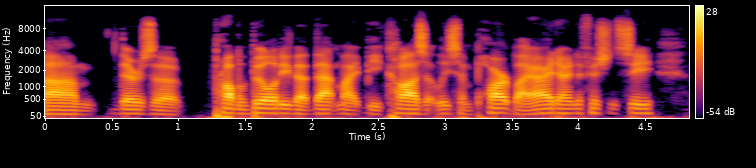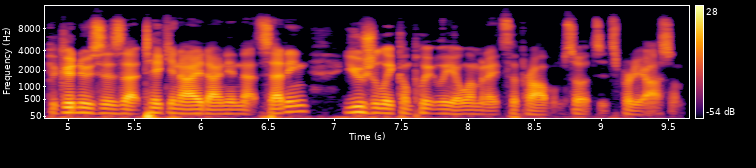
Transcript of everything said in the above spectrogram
um, there's a probability that that might be caused at least in part by iodine deficiency. The good news is that taking iodine in that setting usually completely eliminates the problem. So it's, it's pretty awesome.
